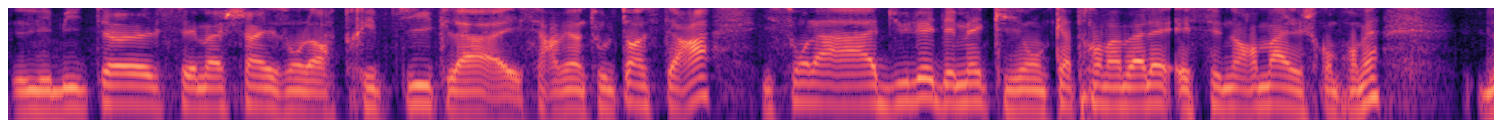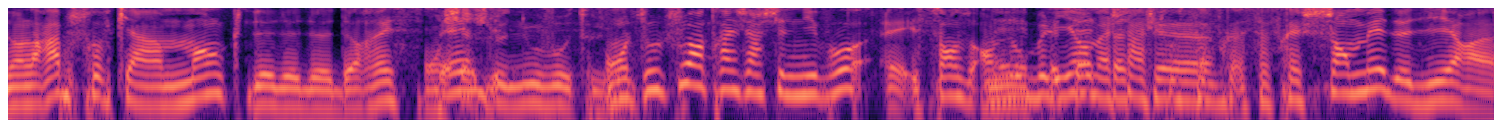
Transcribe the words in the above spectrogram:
les Beatles, ces machins, ils ont leur triptyque là, et ça revient tout le temps, etc. Ils sont là à aduler des mecs qui ont 80 balais, et c'est normal, je comprends bien. Dans le rap, je trouve qu'il y a un manque de, de, de, de respect. on cherche le nouveau toujours. On est toujours en train de chercher le niveau, et sans en Mais oubliant machin. Je trouve que ça serait, ça serait chambé de dire. euh,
